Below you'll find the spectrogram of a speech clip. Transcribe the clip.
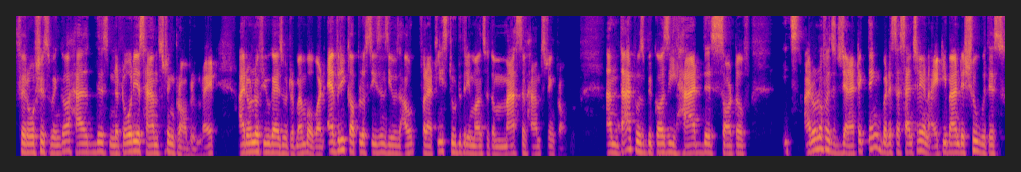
ferocious winger had this notorious hamstring problem, right? I don't know if you guys would remember, but every couple of seasons he was out for at least two to three months with a massive hamstring problem. And that was because he had this sort of it's I don't know if it's a genetic thing, but it's essentially an IT band issue with his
